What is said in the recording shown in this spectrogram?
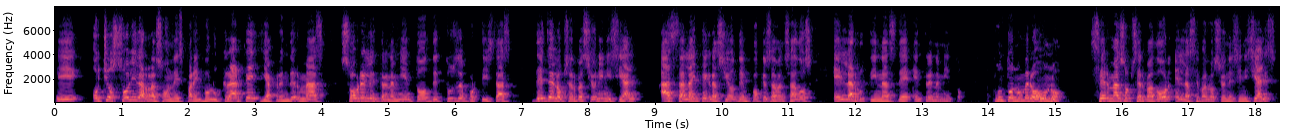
eh, ocho sólidas razones para involucrarte y aprender más sobre el entrenamiento de tus deportistas desde la observación inicial hasta la integración de enfoques avanzados en las rutinas de entrenamiento. Punto número uno, ser más observador en las evaluaciones iniciales.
